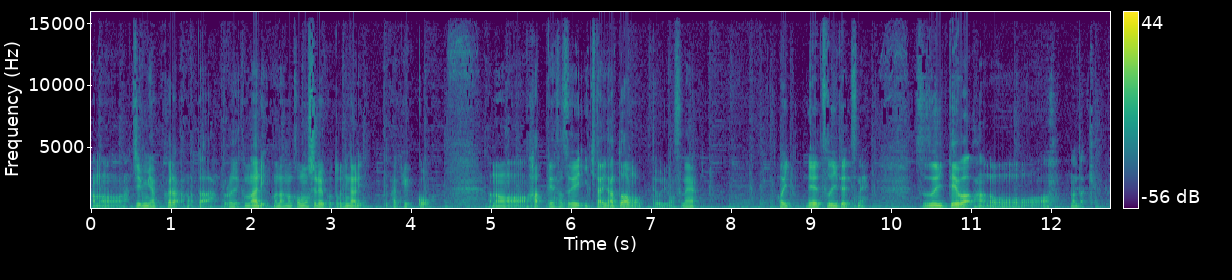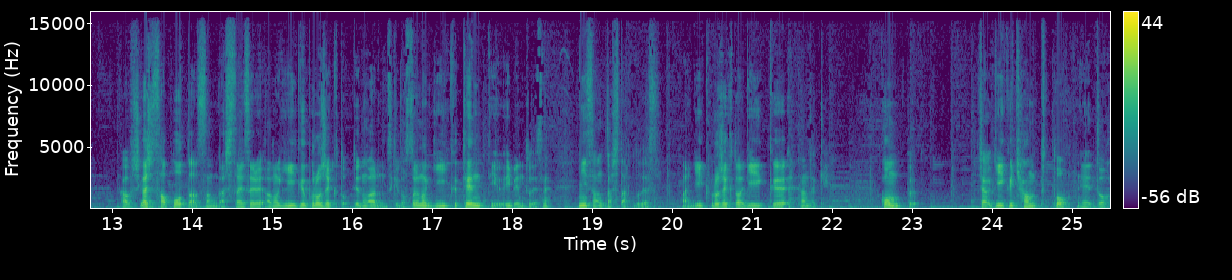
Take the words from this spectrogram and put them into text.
あの人脈からまたプロジェクトなり、まあ、なんか面白いことになり、結構あの発展させていきたいなとは思っておりますね。はい、えー、続いてですね。続いては、あのー、なんだっけ。株式会社サポーターズさんが主催するあのギークプロジェクトっていうのがあるんですけど、それのギーク10っていうイベントですね、に参加したことです。はい、ギークプロジェクトはギーク、なんだっけ、コンプ、じゃあギークキャンプと、えっ、ー、と、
